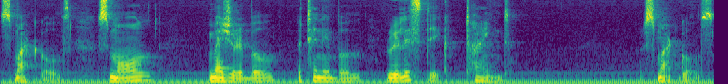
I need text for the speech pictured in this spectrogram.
SMART goals. Small, measurable, attainable, realistic, timed. SMART goals.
